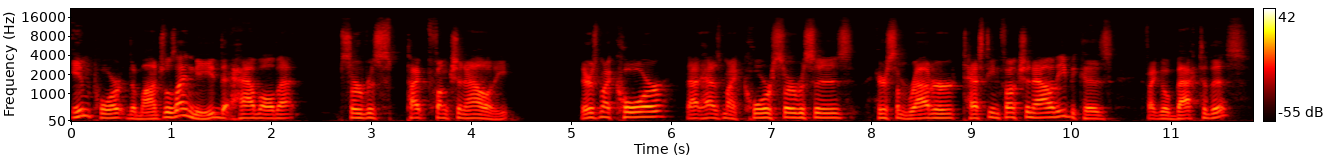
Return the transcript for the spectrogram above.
import the modules I need that have all that service type functionality. There's my core, that has my core services. Here's some router testing functionality because if I go back to this,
